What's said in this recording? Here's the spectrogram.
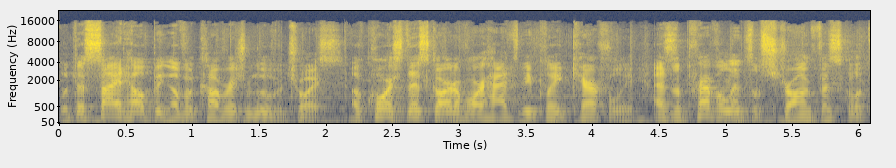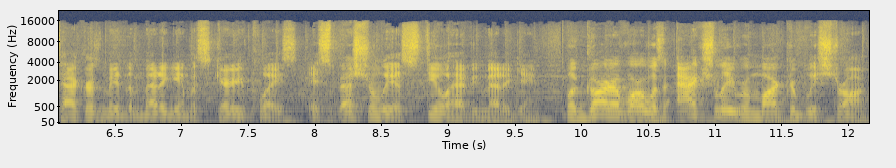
with the side helping of a coverage move of choice. Of course, this Gardevoir had to be played carefully, as the prevalence of strong physical attackers made the metagame a scary place, especially a steel-heavy metagame. But Gardevoir was actually remarkably strong.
